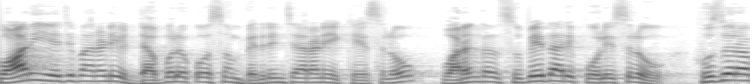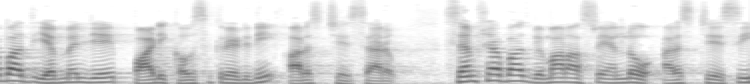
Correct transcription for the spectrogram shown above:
క్వారీ యజమానిని డబ్బుల కోసం బెదిరించారనే కేసులో వరంగల్ సుబేదారి పోలీసులు హుజూరాబాద్ ఎమ్మెల్యే పాడి కౌశిక్ రెడ్డిని అరెస్ట్ చేశారు. శంషాబాద్ విమానాశ్రయంలో అరెస్ట్ చేసి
